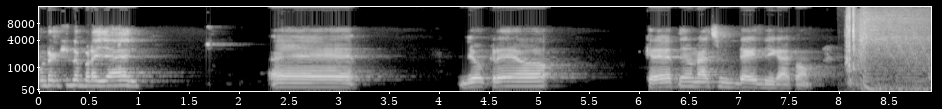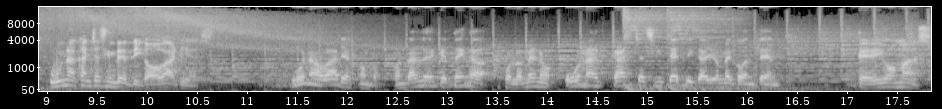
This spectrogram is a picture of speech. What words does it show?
un requisito para Yael. Eh, yo creo que debe tener una sintética, compa. ¿Una cancha sintética o varias? Una o varias, compa. Con darle que tenga por lo menos una cancha sintética, yo me contento. Te digo más.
